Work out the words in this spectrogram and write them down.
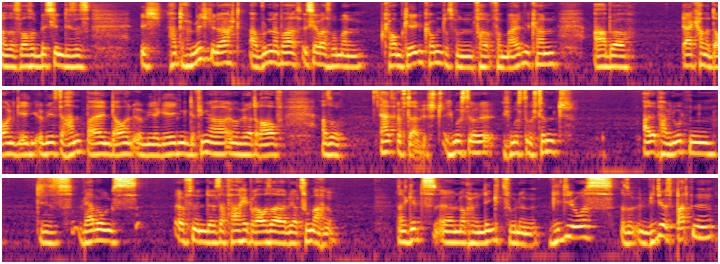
Also es war so ein bisschen dieses, ich hatte für mich gedacht, ah wunderbar, das ist ja was, wo man kaum gegenkommt, was man vermeiden kann, aber er kam da dauernd gegen, irgendwie ist der Handballen dauernd irgendwie dagegen, der Finger immer wieder drauf. Also er hat öfter erwischt. Ich musste, ich musste bestimmt alle paar Minuten dieses werbungsöffnende Safari-Browser wieder zumachen. Dann gibt es äh, noch einen Link zu einem Videos, also einen Videos-Button,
